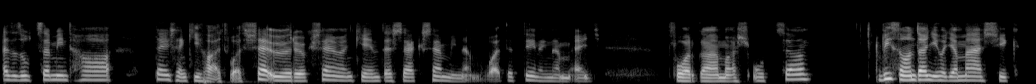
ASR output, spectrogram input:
ez az utca, mintha teljesen kihalt volt. Se őrök, se önkéntesek, semmi nem volt. Tehát tényleg nem egy forgalmas utca. Viszont annyi, hogy a másik,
